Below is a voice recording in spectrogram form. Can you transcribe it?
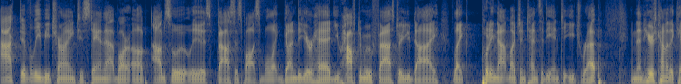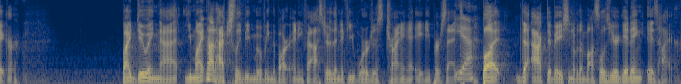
actively be trying to stand that bar up absolutely as fast as possible. Like gun to your head, you have to move faster, you die. Like putting that much intensity into each rep. And then here's kind of the kicker. By doing that, you might not actually be moving the bar any faster than if you were just trying at 80%. Yeah. But the activation of the muscles you're getting is higher.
